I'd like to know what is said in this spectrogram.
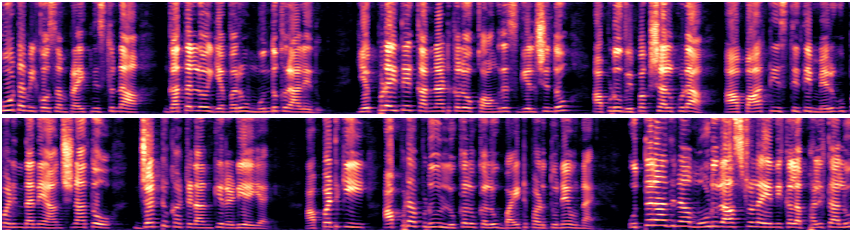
కూటమి కోసం ప్రయత్నిస్తున్నా గతంలో ఎవ్వరూ ముందుకు రాలేదు. ఎప్పుడైతే కర్ణాటకలో కాంగ్రెస్ గెలిచిందో అప్పుడు విపక్షాలు కూడా ఆ పార్టీ స్థితి మెరుగుపడిందనే అంచనాతో జట్టు కట్టడానికి రెడీ అయ్యాయి. అప్పటికీ అప్పుడప్పుడు లుకలుకలు బయటపడుతూనే ఉన్నాయి. ఉత్తరాదిన మూడు రాష్ట్రాల ఎన్నికల ఫలితాలు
